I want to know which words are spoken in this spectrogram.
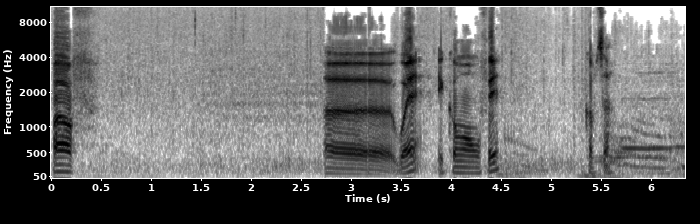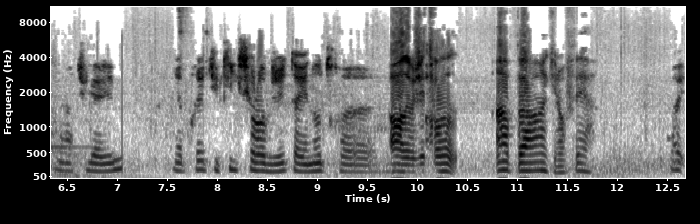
Paf. Euh, ouais. Et comment on fait Comme ça. Alors, tu l'allumes. Et après, tu cliques sur l'objet, t'as une autre. euh, Ah, on est obligé de un par un, quel enfer. Ouais,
